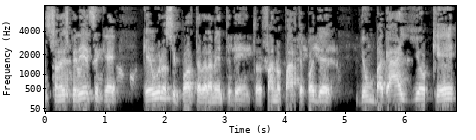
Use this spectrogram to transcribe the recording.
sono esperienze che, che, uno si porta veramente dentro, fanno parte poi di, di un bagaglio che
